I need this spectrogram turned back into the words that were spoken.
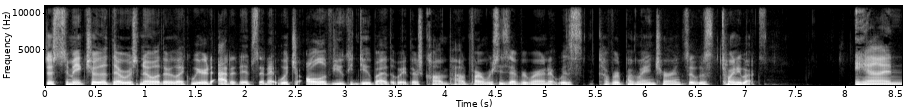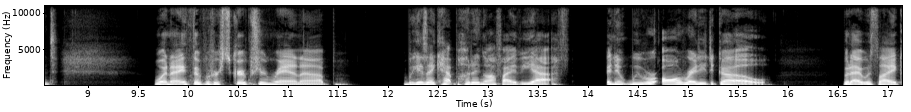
just to make sure that there was no other like weird additives in it, which all of you can do, by the way. There's compound pharmacies everywhere, and it was covered by my insurance. It was 20 bucks. And when I, the prescription ran up, because I kept putting off IVF and it, we were all ready to go. But I was like,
